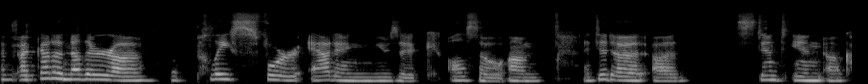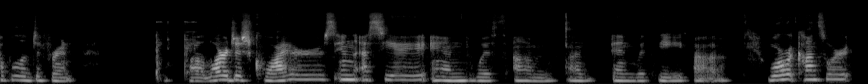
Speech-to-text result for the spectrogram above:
I've, I've got another uh, place for adding music also. Um, I did a, a, stint in a couple of different uh, largish choirs in the SCA and with um, uh, and with the uh, Warwick Consort,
